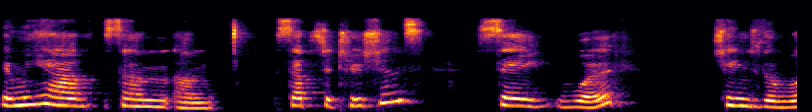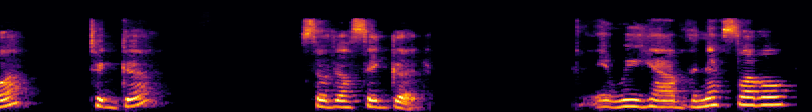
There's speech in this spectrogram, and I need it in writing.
Then we have some um, substitutions. Say would, change the w to g, so they'll say good. We have the next level.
